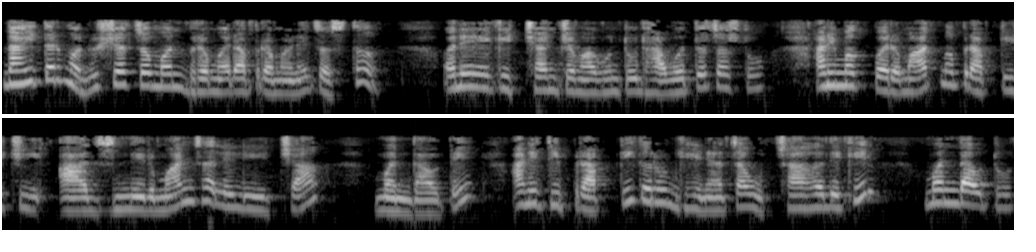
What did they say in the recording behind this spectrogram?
नाहीतर मनुष्याचं मन भ्रमराप्रमाणेच असतं. अनेक इच्छांच्या मागून तो धावतच असतो. आणि मग परमात्म प्राप्तीची आज निर्माण झालेली इच्छा मंदावते आणि ती प्राप्ती करून घेण्याचा उत्साह देखील मंदावतोच.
